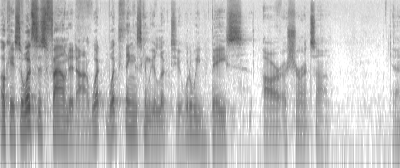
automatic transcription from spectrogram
Okay, so what's this founded on? What, what things can we look to? What do we base our assurance on? Okay.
